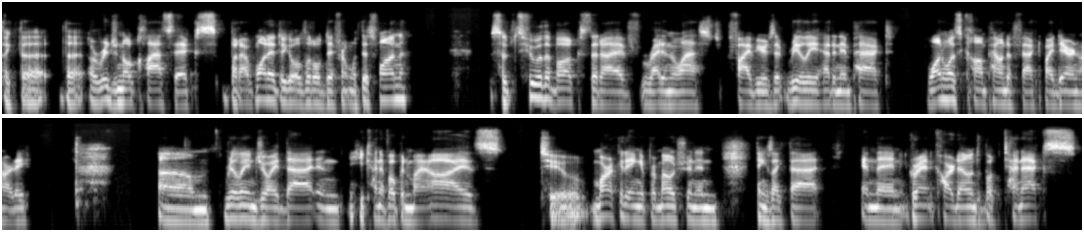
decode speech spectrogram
like the the original classics, but I wanted to go a little different with this one. So, two of the books that I've read in the last five years that really had an impact. One was Compound Effect by Darren Hardy. Um, really enjoyed that. And he kind of opened my eyes to marketing and promotion and things like that. And then Grant Cardone's book 10X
